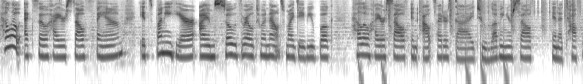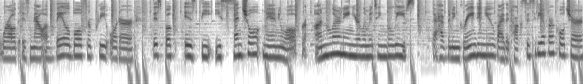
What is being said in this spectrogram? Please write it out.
Hello, XO Higher Self fam. It's Bunny here. I am so thrilled to announce my debut book, Hello Higher Self An Outsider's Guide to Loving Yourself in a Tough World, is now available for pre order. This book is the essential manual for unlearning your limiting beliefs that have been ingrained in you by the toxicity of our culture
